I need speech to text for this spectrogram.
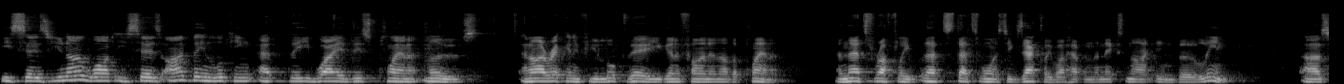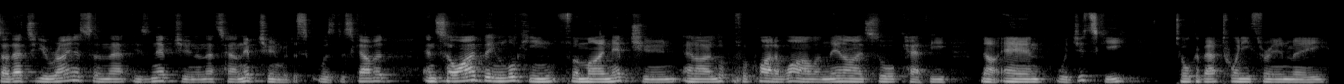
he says, you know what? He says, I've been looking at the way this planet moves, and I reckon if you look there, you're going to find another planet. And that's roughly, that's, that's almost exactly what happened the next night in Berlin. Uh, so that's Uranus and that is Neptune, and that's how Neptune was discovered. And so I've been looking for my Neptune, and I looked for quite a while, and then I saw Kathy, no, Anne Wojcicki talk about 23andMe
